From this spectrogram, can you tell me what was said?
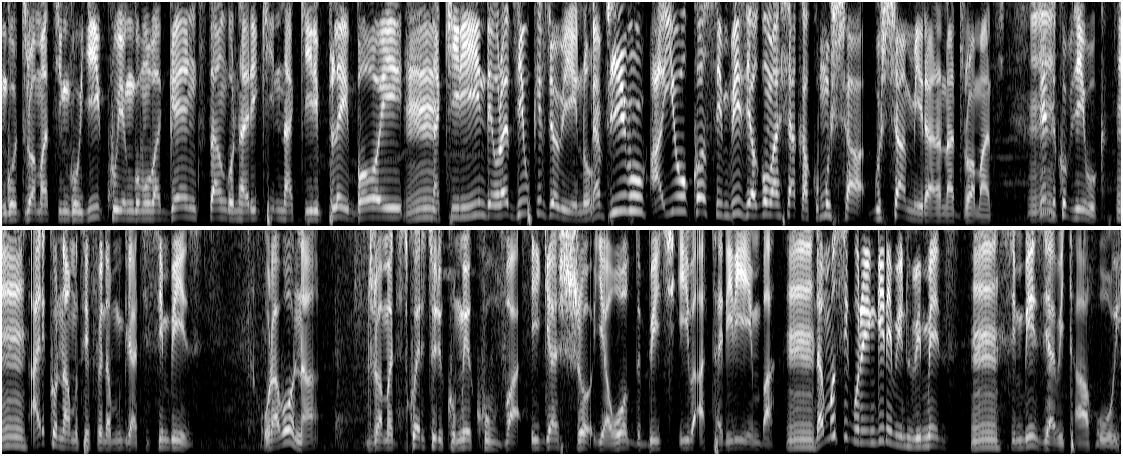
ngo dramati ngo yikuye ngo mu ba gangster ngo ntariki ntakiri playboy Mm. nakirinde uravyibuka ivyo bintu ayuko simbizi yaguma ashaka kumusha gushamirana na dramati sinzi kuvyibuka Mm. ariko namutelefone ndamubwira ati simbizi. Urabona dramati twari turi kumwe kuva irya show ya world beach iba ataririmba. Mm. ndamusigurira ingene ibintu bimeze. Mm. simbizi yabitahuye.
